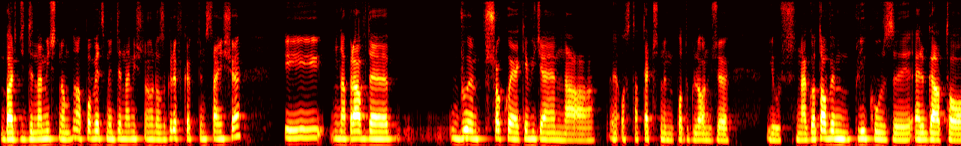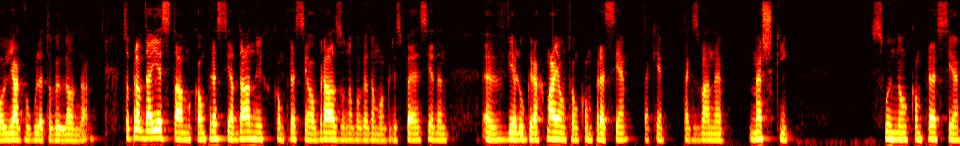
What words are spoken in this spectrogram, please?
bardziej dynamiczną, no powiedzmy dynamiczną rozgrywkę w tym sensie i naprawdę byłem w szoku, jakie widziałem na ostatecznym podglądzie już na gotowym pliku z Elgato, jak w ogóle to wygląda. Co prawda jest tam kompresja danych, kompresja obrazu, no bo wiadomo, gry z PS1 w wielu grach mają tą kompresję, takie tak zwane meszki, słynną kompresję,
